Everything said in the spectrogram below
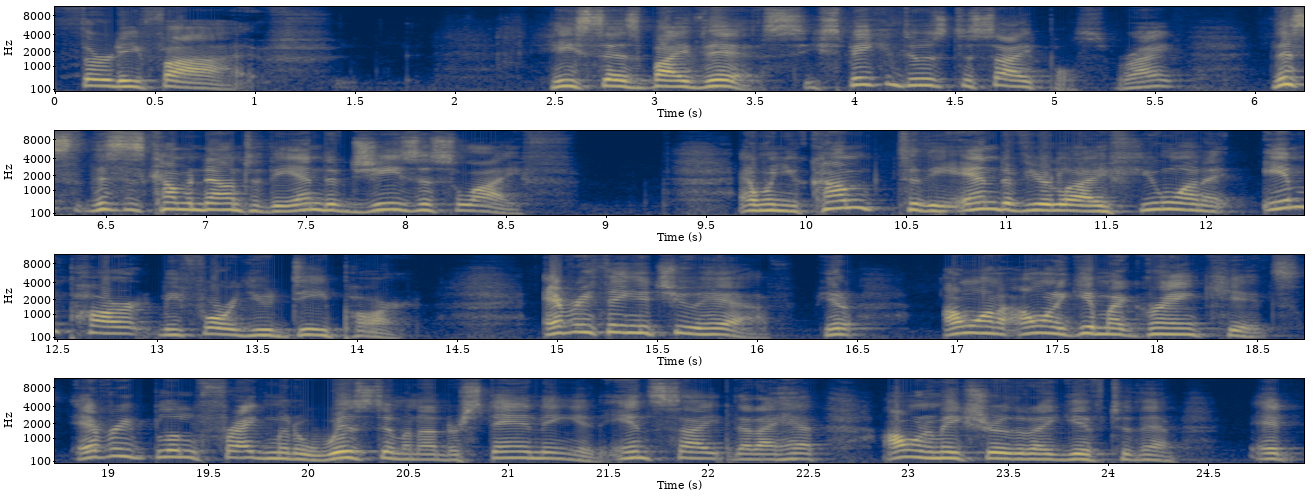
35 he says, by this, he's speaking to his disciples, right? This, this is coming down to the end of Jesus' life. And when you come to the end of your life, you want to impart before you depart. Everything that you have, you know, I want to I want to give my grandkids every little fragment of wisdom and understanding and insight that I have. I want to make sure that I give to them. And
